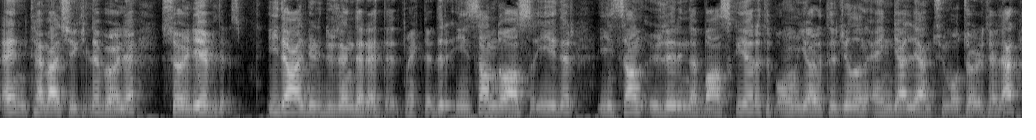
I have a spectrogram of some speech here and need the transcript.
en temel şekilde böyle söyleyebiliriz. İdeal bir düzeni de reddetmektedir. İnsan doğası iyidir. İnsan üzerinde baskı yaratıp onun yaratıcılığını engelleyen tüm otoriteler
